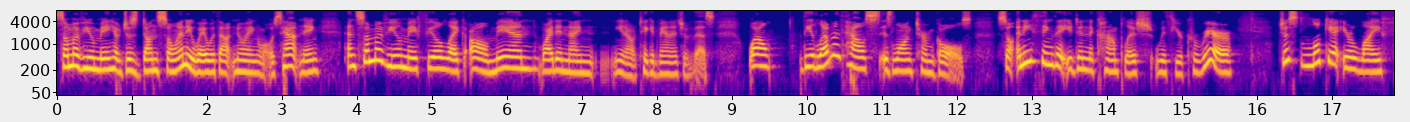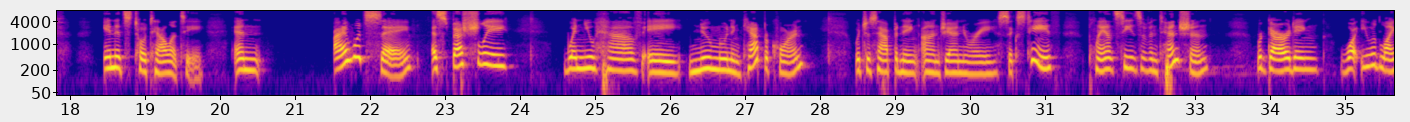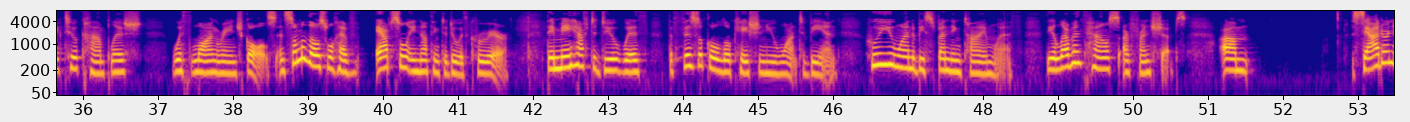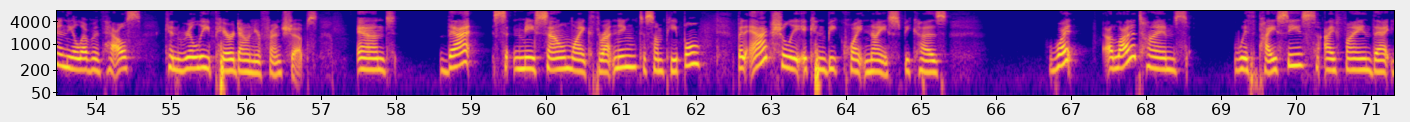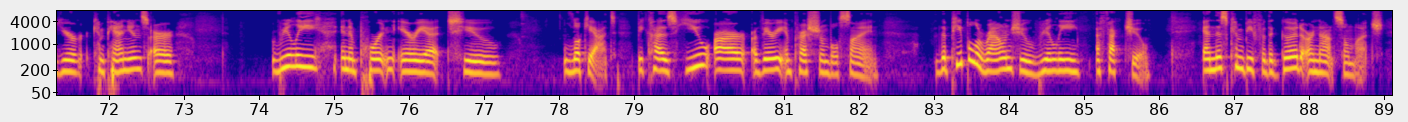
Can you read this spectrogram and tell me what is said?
some of you may have just done so anyway without knowing what was happening and some of you may feel like oh man why didn't i you know take advantage of this well the 11th house is long term goals. So anything that you didn't accomplish with your career, just look at your life in its totality. And I would say, especially when you have a new moon in Capricorn, which is happening on January 16th, plant seeds of intention regarding what you would like to accomplish with long range goals. And some of those will have absolutely nothing to do with career. They may have to do with the physical location you want to be in, who you want to be spending time with. The 11th house are friendships. Um, Saturn in the 11th house can really pare down your friendships. And that may sound like threatening to some people, but actually it can be quite nice because what a lot of times with Pisces, I find that your companions are really an important area to look at because you are a very impressionable sign. The people around you really affect you, and this can be for the good or not so much.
